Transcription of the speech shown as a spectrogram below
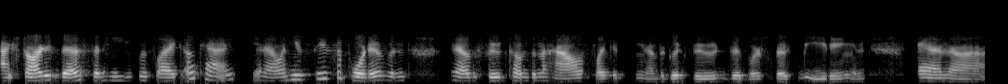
I started this, and he was like, okay, you know, and he's he's supportive, and you know, the food comes in the house like it's you know the good food that we're supposed to be eating, and and uh,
